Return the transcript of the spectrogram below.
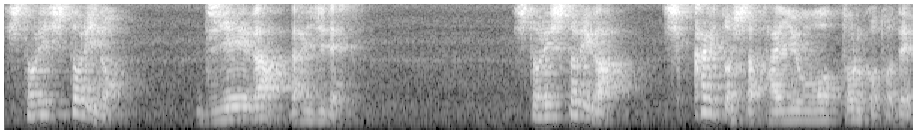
一人一人の自衛が大事です。一人一人がしっかりとした対応を取ることで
